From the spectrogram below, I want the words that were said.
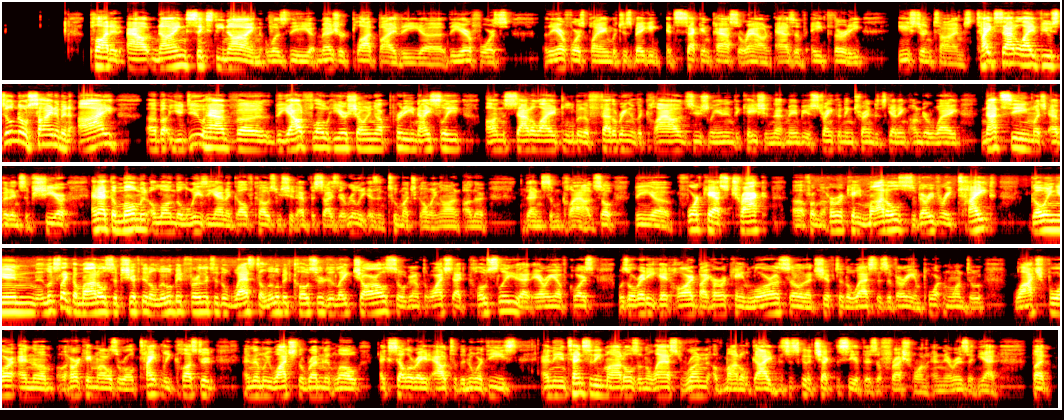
plotted out. 969 was the measured plot by the uh, the Air Force the Air Force plane, which is making its second pass around as of 8:30 Eastern times. Tight satellite view, still no sign of an eye, uh, but you do have uh, the outflow here showing up pretty nicely on the satellite. A little bit of feathering of the clouds, usually an indication that maybe a strengthening trend is getting underway. Not seeing much evidence of shear, and at the moment along the Louisiana Gulf Coast, we should emphasize there really isn't too much going on other than some clouds. So the uh, forecast track uh, from the hurricane models very, very tight. Going in, it looks like the models have shifted a little bit further to the west, a little bit closer to Lake Charles. So we're going to have to watch that closely. That area, of course, was already hit hard by Hurricane Laura. So that shift to the west is a very important one to watch for. And the hurricane models are all tightly clustered. And then we watch the remnant low accelerate out to the northeast and the intensity models and the last run of model guidance just going to check to see if there's a fresh one and there isn't yet but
